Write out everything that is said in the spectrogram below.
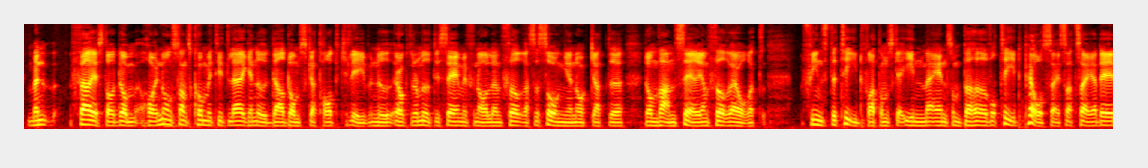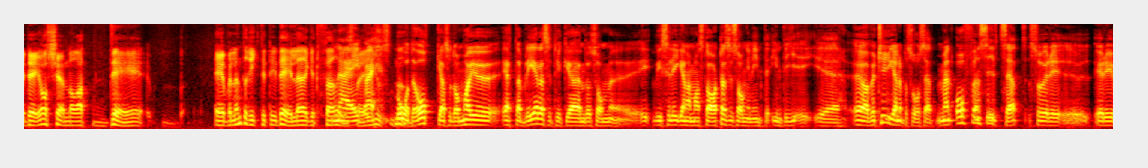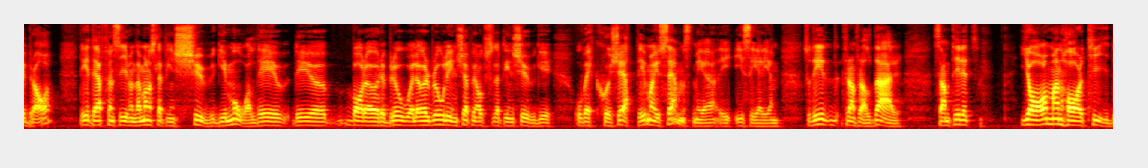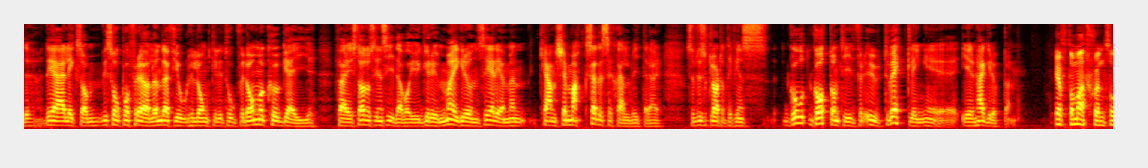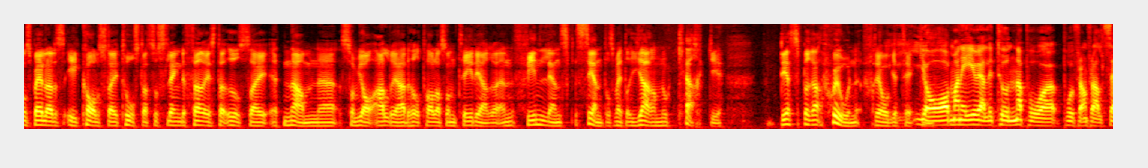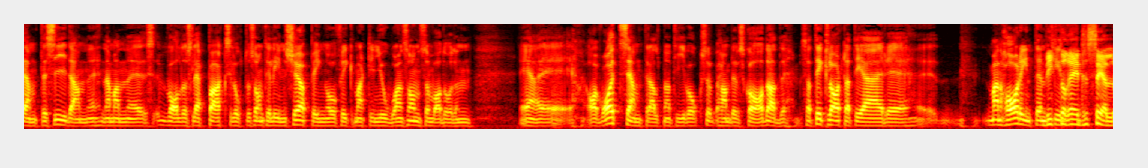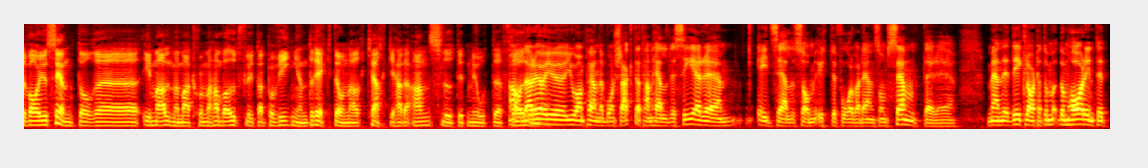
Men Färjestad, de har ju någonstans kommit till ett läge nu där de ska ta ett kliv. Nu åkte de ut i semifinalen förra säsongen och att eh, de vann serien förra året. Finns det tid för att de ska in med en som behöver tid på sig så att säga? Det är det jag känner att det är väl inte riktigt i det läget Färjestad Nej, nej just nu. både och. Alltså, de har ju etablerat sig tycker jag ändå som, eh, visserligen har man startat säsongen inte, inte eh, övertygande på så sätt, men offensivt sett så är det, är det ju bra. Det är defensiven där man har släppt in 20 mål. Det är det är ju bara Örebro, eller Örebro och Linköping har också släppt in 20 och Växjö 21. Det är man ju sämst med i, i serien. Så det är framförallt där. Samtidigt, Ja, man har tid. Det är liksom, vi såg på Frölunda i fjol hur lång tid det tog för dem att kugga i. Färjestad å sin sida var ju grymma i grundserien, men kanske maxade sig själv lite där. Så det är såklart att det finns gott, om tid för utveckling i, den här gruppen. Efter matchen som spelades i Karlstad i torsdag så slängde Färjestad ur sig ett namn eh, som jag aldrig hade hört talas om tidigare. En finländsk center som heter Jarno Kärki. Desperation? Frågetecken. Ja, man är ju väldigt tunna på, på framförallt centersidan. När man eh, valde att släppa Axel Ottosson till Linköping och fick Martin Johansson som var då den eh, ja, var ett centeralternativ också. Han blev skadad. Så det är klart att det är... Eh, man har inte en Viktor till... Ejdsell var ju center eh, i Malmö-matchen men han var utflyttad på vingen direkt då när Kärki hade anslutit mot eh, Ja, Frölunda. där har ju Johan Penneborn sagt att han hellre ser Ejdsell som ytterforward än som center. Eh, men det är klart att de, de har inte...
